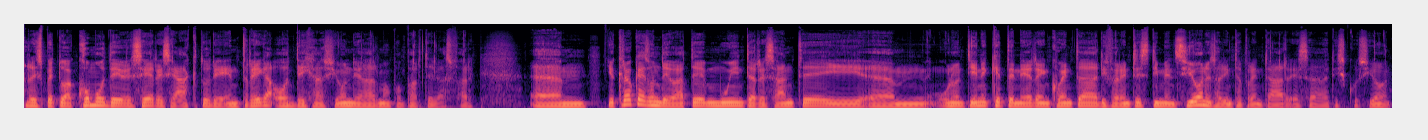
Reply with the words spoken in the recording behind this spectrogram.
respecto a cómo debe ser ese acto de entrega o dejación de arma por parte de las FARC. Um, yo creo que es un debate muy interesante y um, uno tiene que tener en cuenta diferentes dimensiones al interpretar esa discusión.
